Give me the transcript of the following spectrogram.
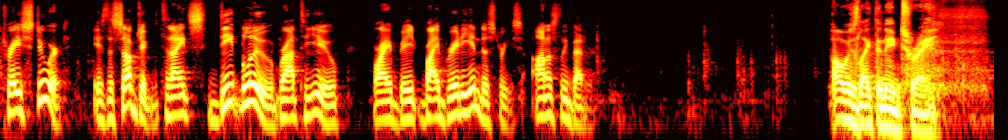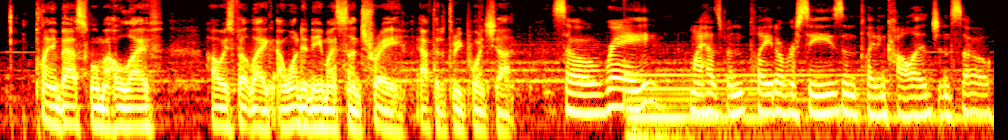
Trey Stewart, is the subject of tonight's Deep Blue, brought to you by, by Brady Industries. Honestly, better. I always liked the name Trey. Playing basketball my whole life, I always felt like I wanted to name my son Trey after the three point shot. So Ray, my husband, played overseas and played in college, and so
